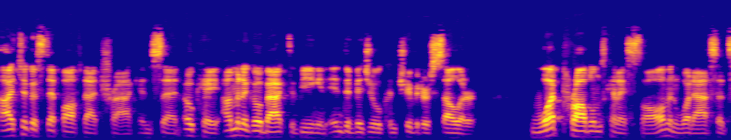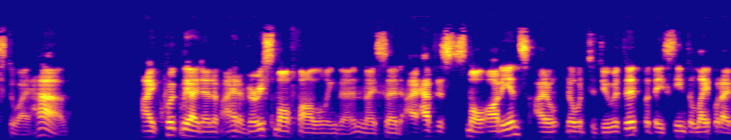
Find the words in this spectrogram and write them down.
I took a step off that track and said, okay, I'm going to go back to being an individual contributor seller. What problems can I solve and what assets do I have? I quickly identified, I had a very small following then, and I said, I have this small audience. I don't know what to do with it, but they seem to like what I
